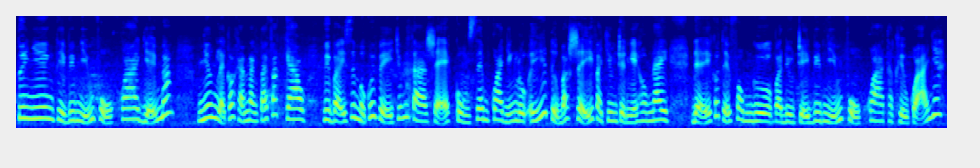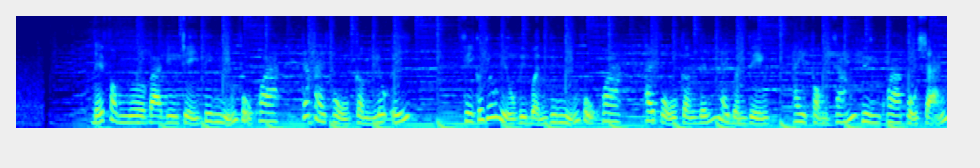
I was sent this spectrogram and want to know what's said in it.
Tuy nhiên thì viêm nhiễm phụ khoa dễ mắc nhưng lại có khả năng tái phát cao. Vì vậy xin mời quý vị chúng ta sẽ cùng xem qua những lưu ý từ bác sĩ và chương trình ngày hôm nay để có thể phòng ngừa và điều trị viêm nhiễm phụ khoa thật hiệu quả nhé. Để phòng ngừa và điều trị viêm nhiễm phụ khoa, các thai phụ cần lưu ý. Khi có dấu hiệu bị bệnh viêm nhiễm phụ khoa, thai phụ cần đến ngay bệnh viện hay phòng khám chuyên khoa phụ sản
